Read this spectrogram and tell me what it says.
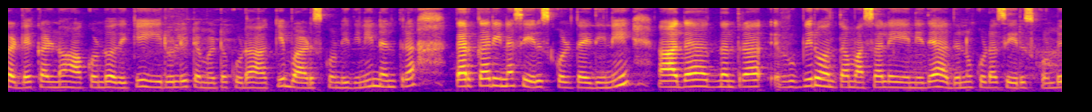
ಕಡಲೆಕಾಳನ್ನು ಹಾಕ್ಕೊಂಡು ಅದಕ್ಕೆ ಈರುಳ್ಳಿ, ಟೊಮೆಟೊ ಕೂಡ ಹಾಕಿ ಬಾಡಿಸ್ಕೊಂಡಿದ್ದೀನಿ. ನಂತರ ತರಕಾರಿನ ಸೇರಿಸ್ಕೊಳ್ತಾ ಇದ್ದೀನಿ. ಅದಾದ ನಂತರ ರುಬ್ಬಿರೋವಂಥ ಮಸಾಲೆ ಏನಿದೆ ಅದನ್ನು ಕೂಡ ಸೇರಿಸ್ಕೊಂಡು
